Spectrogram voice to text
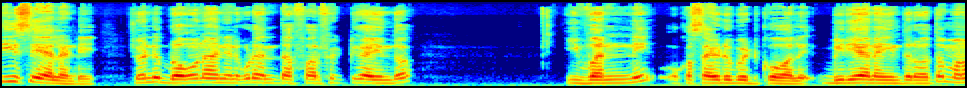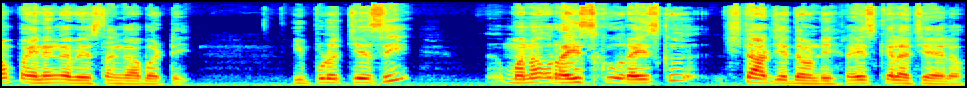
తీసేయాలండి. చూడండి బ్రౌన్ ఆనియన్ కూడా ఎంత పర్ఫెక్ట్గా అయిందో. ఇవన్నీ ఒక సైడ్ పెట్టుకోవాలి. బిర్యానీ అయిన తర్వాత మనం పైనంగా వేస్తాం కాబట్టి. ఇప్పుడు వచ్చేసి మనం రైస్కు రైస్కు స్టార్ట్ చేద్దామండి. రైస్కి ఎలా చేయాలో.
